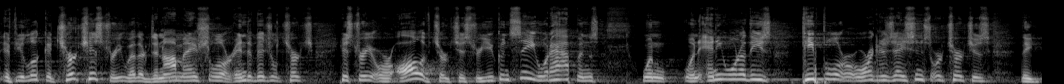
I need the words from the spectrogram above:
if you look at church history, whether denominational or individual church history or all of church history, you can see what happens when, when any one of these people or organizations or churches, they,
